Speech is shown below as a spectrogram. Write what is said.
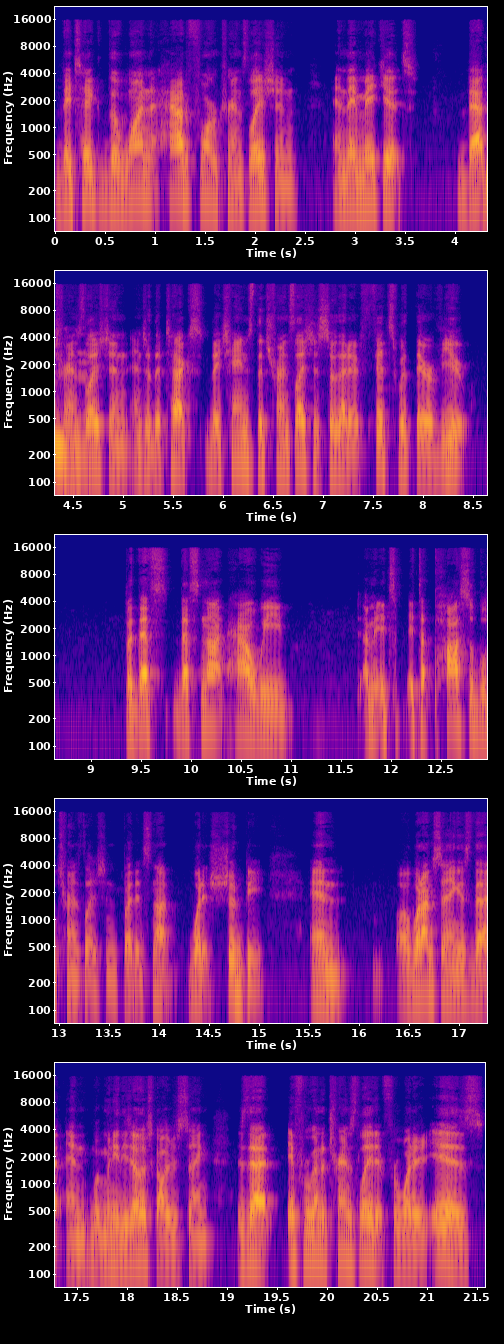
they take the one had form translation and they make it that Mhm. translation into the text. They change the translation so that it fits with their view. But that's that's not how we. I mean, it's it's a possible translation, but it's not what it should be. And uh, what I'm saying is that, and what many of these other scholars are saying is that if we're going to translate it for what it is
